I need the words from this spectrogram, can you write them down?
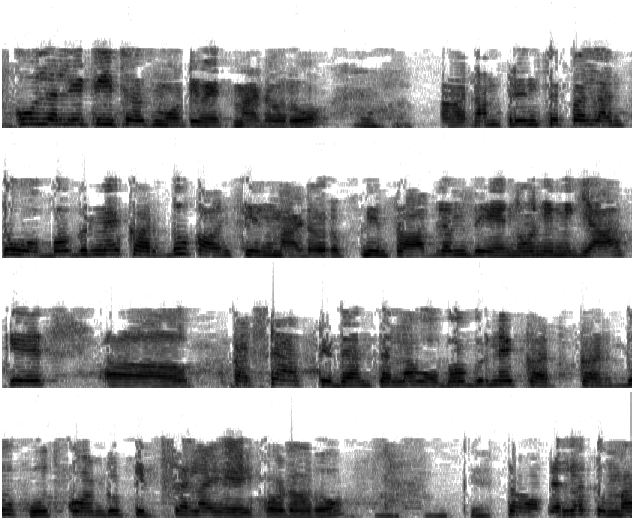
ಸ್ಕೂಲ್ ಅಲ್ಲಿ ಟೀಚರ್ಸ್ ಮೋಟಿವೇಟ್ ಮಾಡೋರು. ನಮ್ ಪ್ರಿನ್ಸಿಪಲ್ ಅಂತೂ ಒಬ್ಬೊಬ್ರನ್ನೇ ಕರೆದು ಕೌನ್ಸಿಲಿಂಗ್ ಮಾಡೋರು. ನಿಮ್ ಪ್ರಾಬ್ಲಮ್ಸ್ ಏನು ನಿಮಗೆ ಯಾಕೆ ಆ, ಕಷ್ಟ ಆಗ್ತಿದೆ ಅಂತೆಲ್ಲ ಒಬ್ಬೊಬ್ರನ್ನೇ ಕರ್ದು ಕೂತ್ಕೊಂಡು ಟಿಪ್ಸ್ ಎಲ್ಲ ಹೇಳ್ಕೊಡೋರು. ಸೊ ಅದೆಲ್ಲ ತುಂಬಾ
